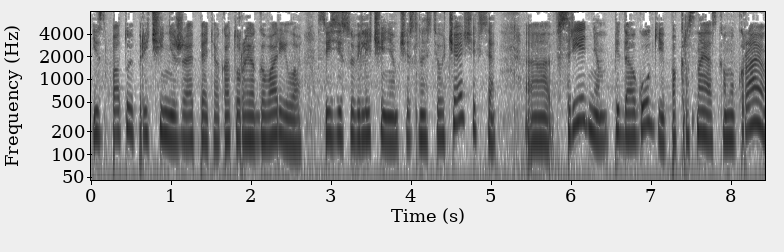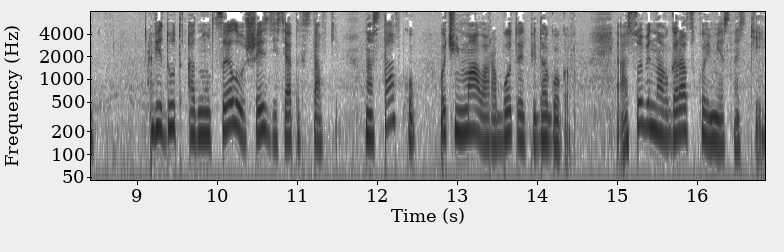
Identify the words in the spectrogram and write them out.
из, по той причине же, опять, о которой я говорила, в связи с увеличением численности учащихся, а, в среднем педагоги по Красноярскому краю ведут 1,6 ставки. На ставку очень мало работает педагогов, особенно в городской местности.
